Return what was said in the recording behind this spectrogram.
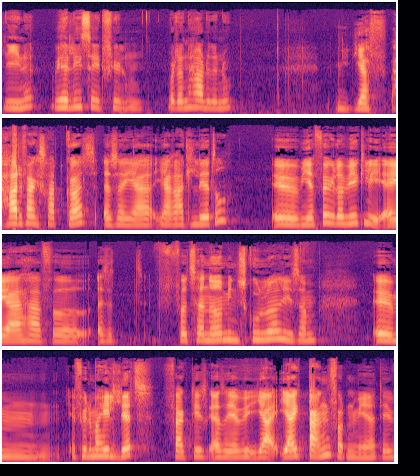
Line, vi har lige set filmen. Hvordan har du det nu? Jeg har det faktisk ret godt. Altså, jeg, jeg er ret lettet. Øh, jeg føler virkelig, at jeg har fået, altså, fået taget noget af mine skuldre, ligesom. Øhm, jeg føler mig helt let, faktisk. Altså, jeg, jeg, jeg er ikke bange for den mere. Det er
